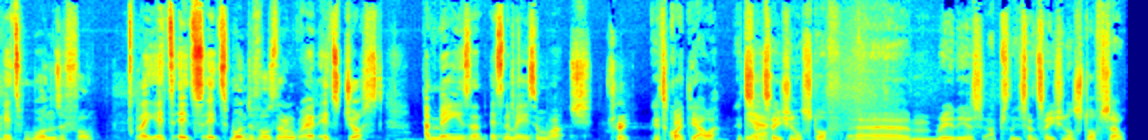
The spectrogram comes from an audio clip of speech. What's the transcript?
It's wonderful. Like it's it's it's wonderful. Is the wrong word. It's just amazing. It's an amazing watch. Okay. It's quite the hour. It's Yeah. sensational stuff. Um, really is absolutely sensational stuff. So,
